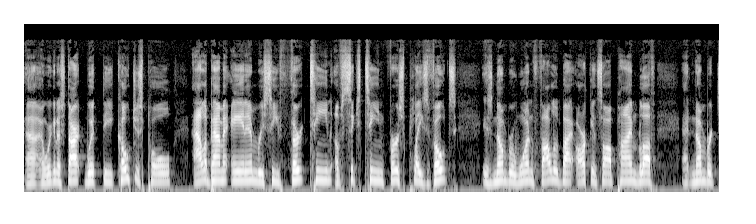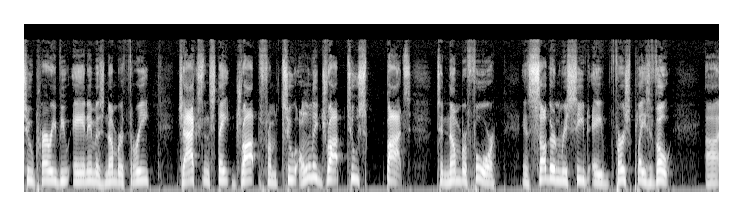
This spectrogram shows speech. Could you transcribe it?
Uh, and we're going to start with the coaches poll. Alabama A&M received 13 of 16 first place votes, is number one, followed by Arkansas Pine Bluff at number two. Prairie View A&M is number three. Jackson State dropped from two, only dropped two spots to number four and Southern received a first place vote uh,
